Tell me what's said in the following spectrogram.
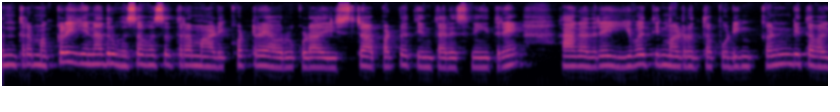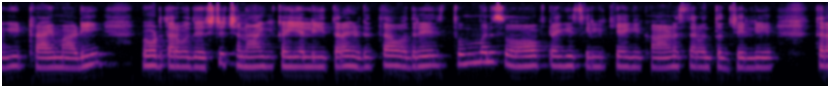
ಒಂಥರ ಮಕ್ಕಳಿಗೆ ಏನಾದರೂ ಹೊಸ ಹೊಸ ಥರ ಮಾಡಿ ಕೊಟ್ಟರೆ ಅವರು ಕೂಡ ಇಷ್ಟಪಟ್ಟು ತಿಂತಾರೆ ಸ್ನೇಹಿತರೆ. ಹಾಗಾದರೆ ಇವತ್ತಿನ ಮಾಡಿರೋಂಥ ಪುಡಿಂಗ್ ಖಂಡಿತವಾಗಿ ಟ್ರೈ ಮಾಡಿ ನೋಡ್ತಾ ಇರ್ಬೋದು. ಎಷ್ಟು ಚೆನ್ನಾಗಿ ಕೈಯಲ್ಲಿ ಈ ಥರ ಹಿಡಿತಾ ಹೋದರೆ ತುಂಬಾ ಸಾಫ್ಟಾಗಿ ಸಿಲ್ಕಿಯಾಗಿ ಕಾಣಿಸ್ತಾ ಇರುವಂಥದ್ದು ಜೆಲ್ಲಿ ಥರ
